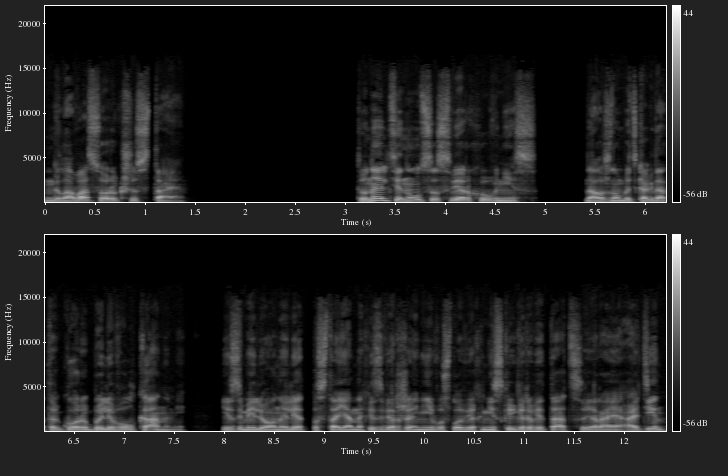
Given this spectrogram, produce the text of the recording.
Глава 46. Туннель тянулся сверху вниз. Должно быть, когда-то горы были вулканами, и за миллионы лет постоянных извержений в условиях низкой гравитации Рая-1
